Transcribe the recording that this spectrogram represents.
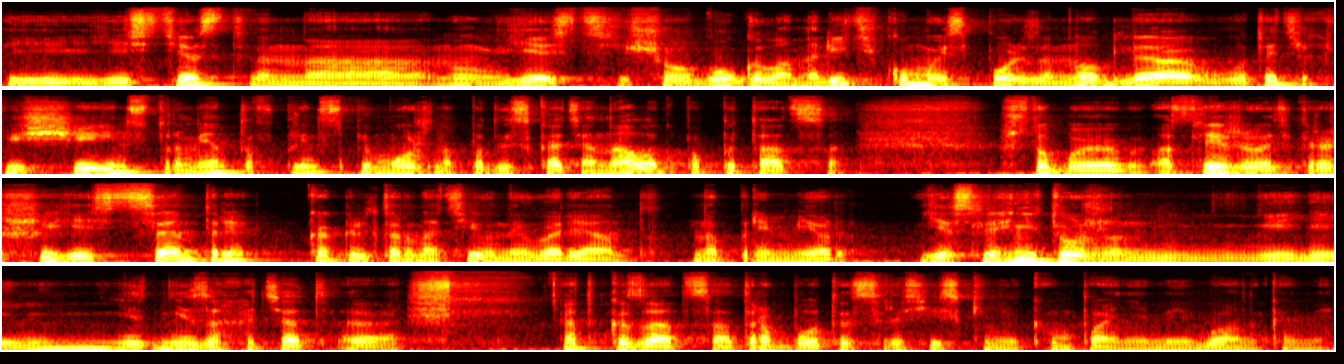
и, естественно, ну, есть еще Google Аналитику мы используем, но для вот этих вещей, инструментов, в принципе, можно подыскать аналог, попытаться, чтобы отслеживать краши, есть в центре, как альтернативный вариант, например, если они тоже не, не, не, не захотят э, отказаться от работы с российскими компаниями и банками.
